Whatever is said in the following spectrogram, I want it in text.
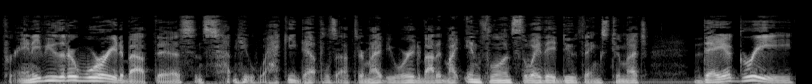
for any of you that are worried about this, and some of you wacky devils out there might be worried about it, might influence the way they do things too much, they agree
